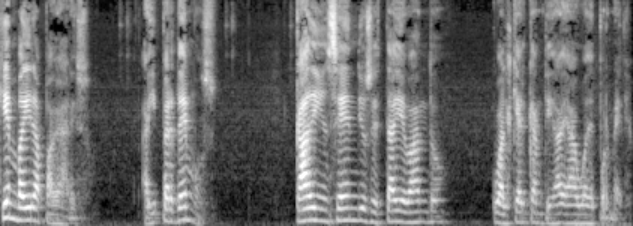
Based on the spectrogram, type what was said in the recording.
¿Quién va a ir a pagar eso? Ahí perdemos cada incendio se está llevando cualquier cantidad de agua de por medio.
